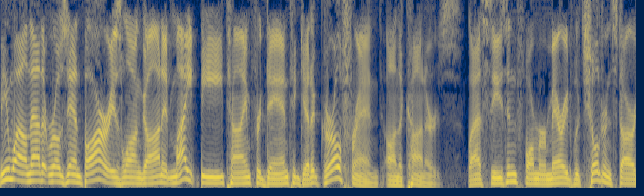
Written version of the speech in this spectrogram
Meanwhile, now that Roseanne Barr is long gone, it might be time for Dan to get a girlfriend on the Conners. Last season, former Married with Children star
